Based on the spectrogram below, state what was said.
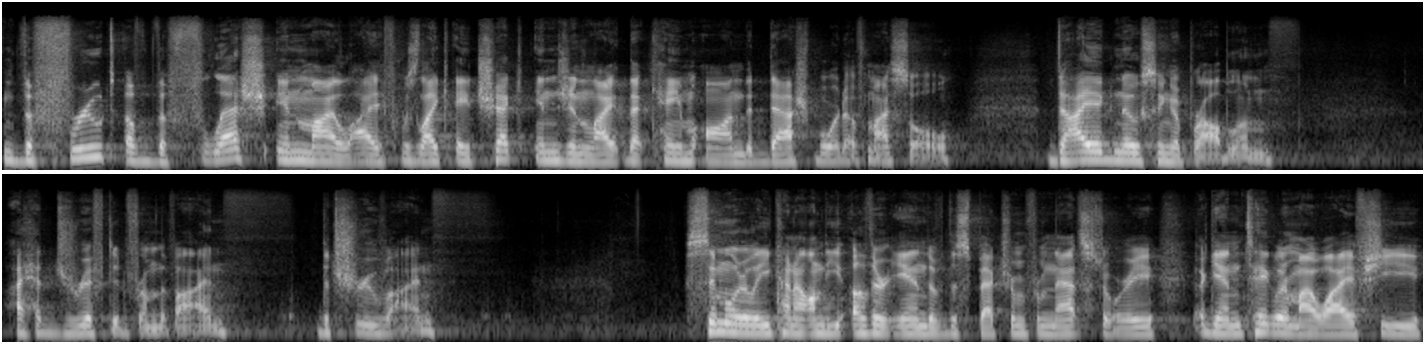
the fruit of the flesh in my life was like a check engine light that came on the dashboard of my soul, diagnosing a problem. I had drifted from the vine, the true vine. Similarly, kind of on the other end of the spectrum from that story, again, Taylor, my wife, she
